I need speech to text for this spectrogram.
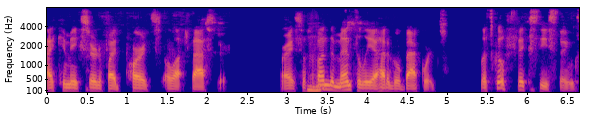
I can make certified parts a lot faster. Right. So mm-hmm. fundamentally, I had to go backwards. Let's go fix these things.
